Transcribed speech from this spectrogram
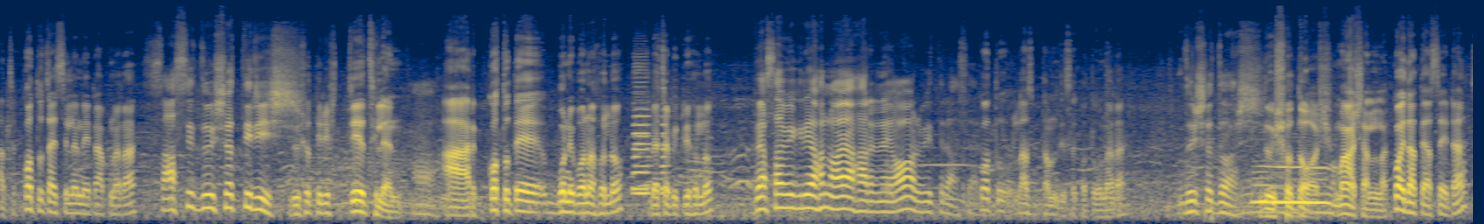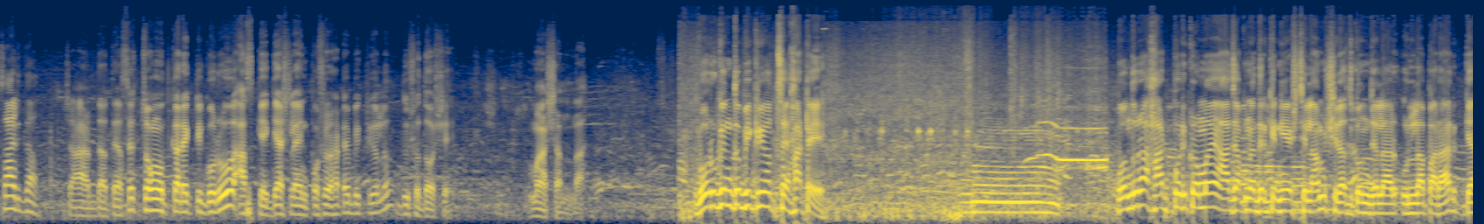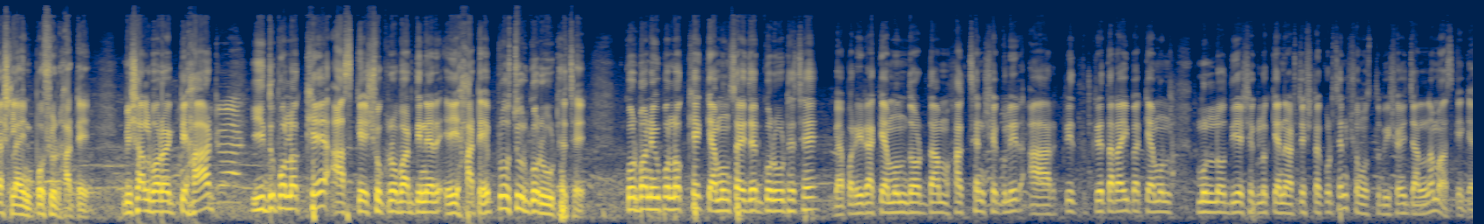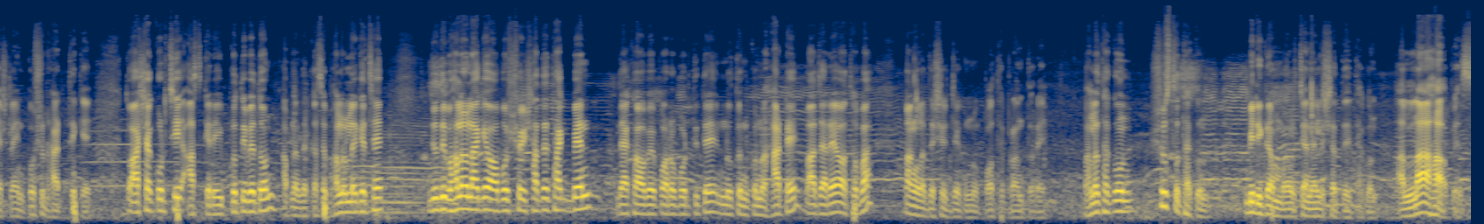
আচ্ছা কত চাইছিলেন এটা আপনারা? চাষি দুইশো তিরিশ। দুইশো তিরিশ চেয়েছিলেন। হ্যাঁ। আর কততে বনিবনা হলো বেচা বিক্রি হলো? বেচা বিক্রি এখন হয় হারে নাই ওর ভিতরে আছে কত লাস্ট দাম দিছে কত ওনারা? দুইশো দশ। মাশাল্লাহ। কয় দাঁতে আছে এটা? চার দাঁত। চার দাঁতে আছে। চমৎকার একটি গরু। আজকে গ্যাস লাইন পশুর হাটে বিক্রি হলো দুশো দশে মাশাল্লাহ। গরু কিন্তু বিক্রি হচ্ছে হাটে। বন্ধুরা হাট পরিক্রমায় আজ আপনাদেরকে নিয়ে এসেছিলাম সিরাজগঞ্জ জেলার উল্লাপাড়ার গ্যাস লাইন পশুর হাটে। বিশাল বড় একটি হাট। ঈদ উপলক্ষে আজকে শুক্রবার দিনের এই হাটে প্রচুর গরু উঠেছে। কোরবানি উপলক্ষে কেমন সাইজের গরু উঠেছে, ব্যাপারীরা কেমন দরদাম হাঁকছেন সেগুলির, আর ক্রেতারাই বা কেমন মূল্য দিয়ে সেগুলো কেনার চেষ্টা করছেন সমস্ত বিষয়ে জানলাম আজকে গ্যাসলাইন পশুর হাট থেকে। তো আশা করছি আজকের এই প্রতিবেদন আপনাদের কাছে ভালো লেগেছে। যদি ভালো লাগে অবশ্যই সাথে থাকবেন। দেখা হবে পরবর্তীতে নতুন কোনো হাটে, বাজারে অথবা বাংলাদেশের যে কোনো পথে প্রান্তরে। ভালো থাকুন, সুস্থ থাকুন বিডিগ্রাম বাংলা চ্যানেলের সাথেই থাকুন। আল্লাহ হাফেজ।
